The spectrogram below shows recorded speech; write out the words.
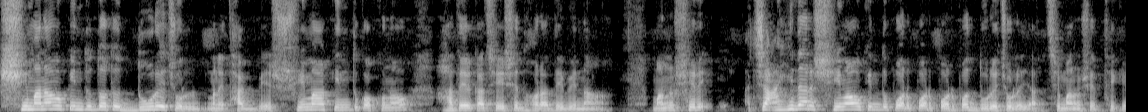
সীমানাও কিন্তু তত দূরে চল মানে থাকবে। সীমা কিন্তু কখনো হাতের কাছে এসে ধরা দেবে না। মানুষের চাহিদার সীমাও কিন্তু পরপর পরপর দূরে চলে যাচ্ছে মানুষের থেকে।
